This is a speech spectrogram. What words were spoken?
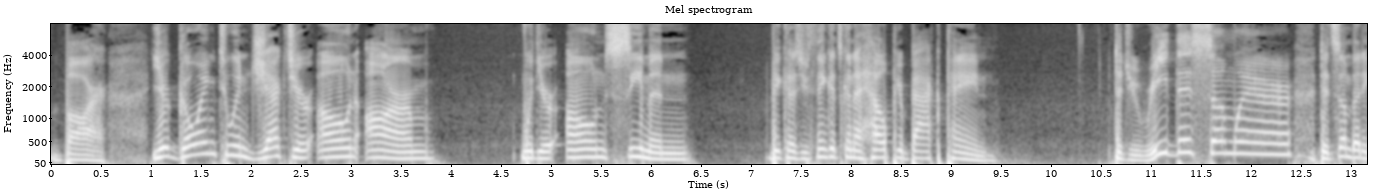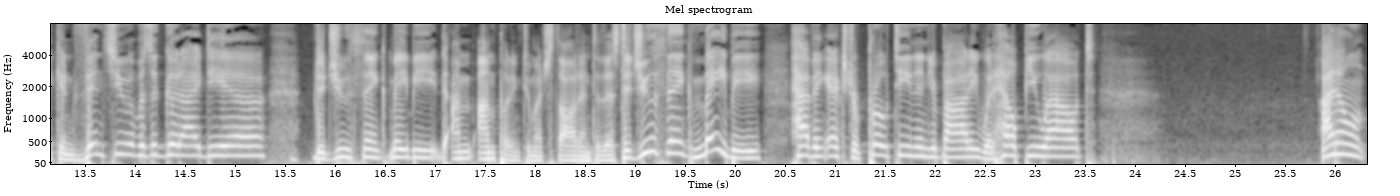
bar. You're going to inject your own arm with your own semen because you think it's going to help your back pain. Did you read this somewhere? Did somebody convince you it was a good idea? Did you think maybe I'm I'm putting too much thought into this. Did you think maybe having extra protein in your body would help you out? I don't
